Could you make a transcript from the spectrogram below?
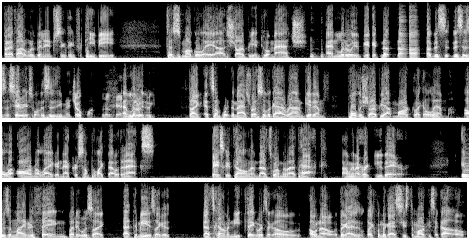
but I thought it would have been an interesting thing for TV to smuggle a uh, sharpie into a match and literally no, no no this is this is a serious one. This isn't even a joke one. Okay. And literally like at some point in the match, wrestle the guy around, get him, pull the sharpie out, mark like a limb, a le- arm, a leg, a neck, or something like that with an X. Basically telling them that's what I'm going to attack. I'm going to hurt you there. It was a minor thing, but it was like that to me is like a that's kind of a neat thing where it's like oh oh no the guy like when the guy sees the mark he's like uh oh.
